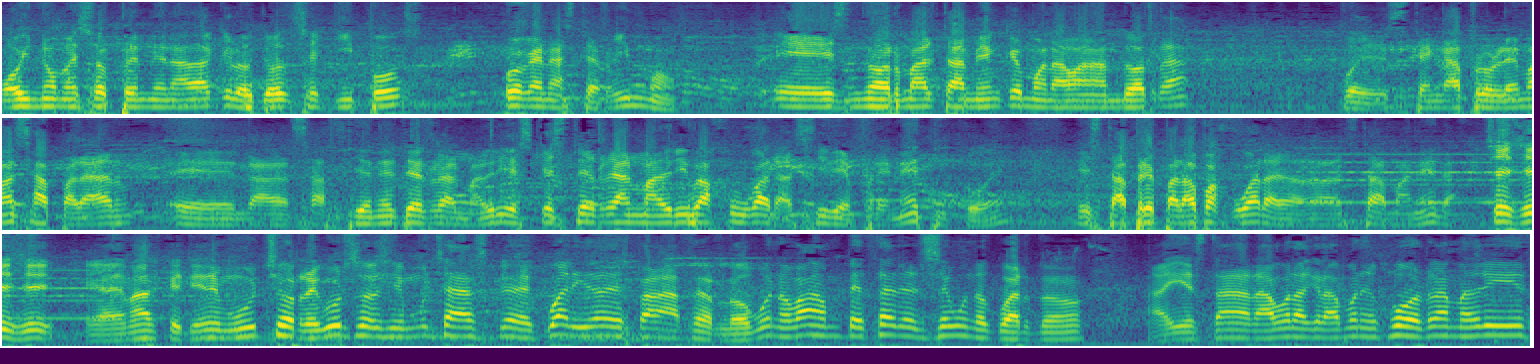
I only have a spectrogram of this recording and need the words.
hoy no me sorprende nada que los dos equipos jueguen a este ritmo. Es normal también que Monavan Andorra pues tenga problemas a parar eh, las acciones del Real Madrid. Es que este Real Madrid va a jugar así de frenético, ¿eh? Está preparado para jugar a, esta manera. Sí, sí, sí. Y además que tiene muchos recursos y muchas eh, cualidades para hacerlo. Bueno, va a empezar el segundo cuarto. Ahí está la bola que la pone en juego el Real Madrid.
